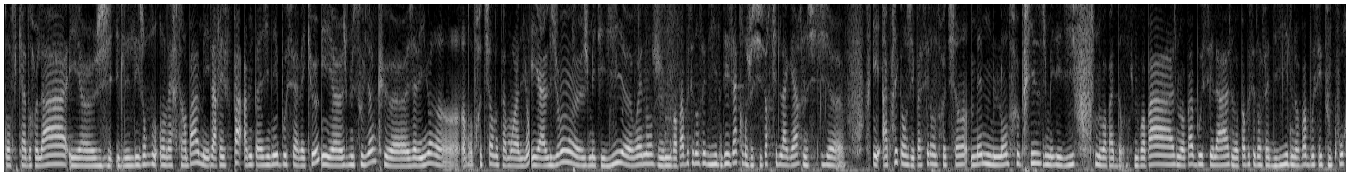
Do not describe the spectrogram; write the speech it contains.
dans ce cadre-là et euh, les gens ont l'air sympas, mais j'arrive pas à m'imaginer bosser avec eux. Et euh, je me souviens que euh, j'avais eu un, entretien notamment à Lyon. Et à Lyon, je m'étais dit, ouais, non, je me vois pas bosser dans cette ville. Déjà, quand je suis sortie de la gare, je me suis dit, et après, quand j'ai passé l'entretien, même l'entreprise, je m'étais dit, je me vois pas dedans. Je me vois pas, je me vois pas bosser là, je me vois pas bosser dans cette ville, je me vois pas bosser tout court.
